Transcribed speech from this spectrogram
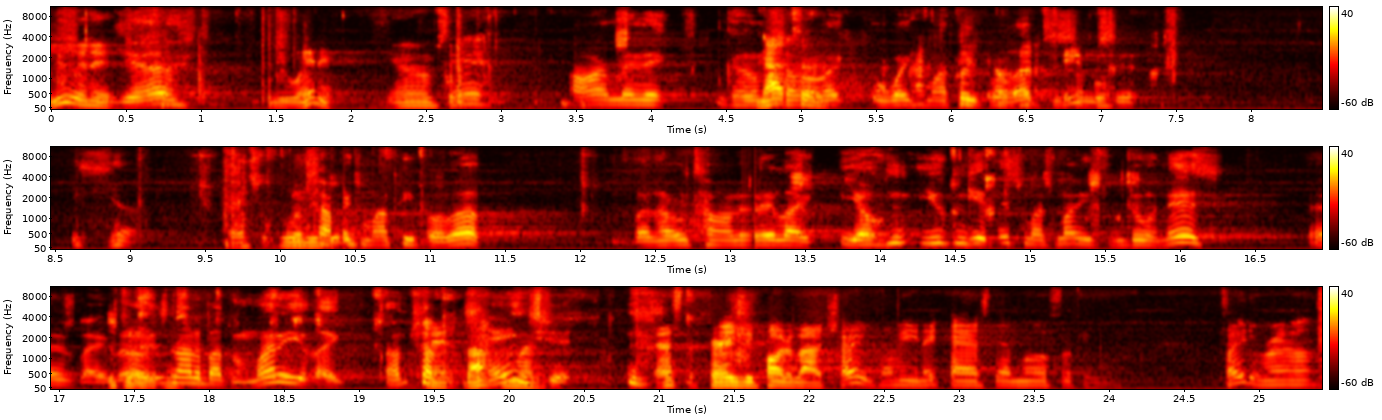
You in it. Yeah. You in it. You know what I'm saying? Arm in it because I'm Not trying to, to- like, wake my to people up other to some shit. Yeah. That's just I'm what trying it to is. wake my people up, but the whole time they're like, "Yo, you can get this much money from doing this." And it's like, bro, it's not about the money. Like, I'm trying Man, to change money. shit. That's the crazy part about church. I mean, they passed that motherfucking plate around.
